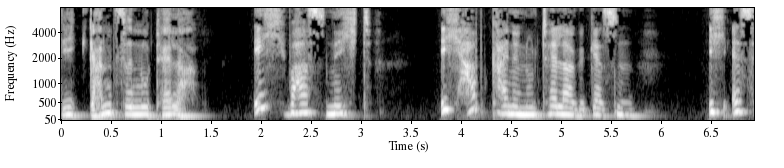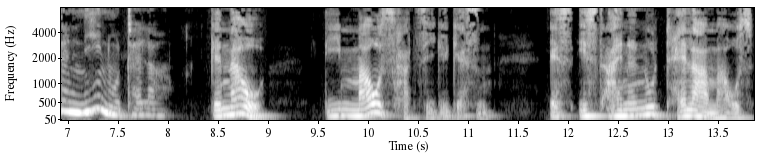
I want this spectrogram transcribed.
Die ganze Nutella. Ich war's nicht. Ich hab keine Nutella gegessen. Ich esse nie Nutella. Genau. Die Maus hat sie gegessen. Es ist eine Nutella-Maus,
